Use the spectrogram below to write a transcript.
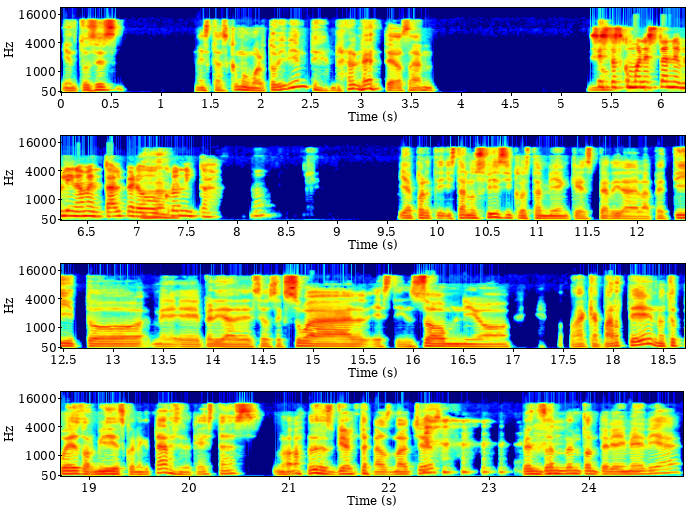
y entonces estás como muerto viviente, realmente, o sea. Sí, estás como en esta neblina mental, pero crónica, ¿no? Y aparte, están los físicos también, que es pérdida del apetito, eh, pérdida de deseo sexual, este insomnio, para que aparte no te puedes dormir y desconectar, sino que ahí estás, ¿no? Despierta en las noches pensando en tontería y media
